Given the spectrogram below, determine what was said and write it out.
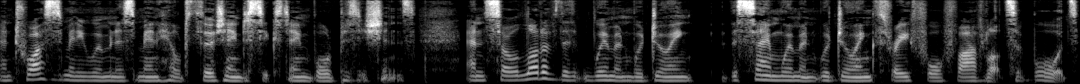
and twice as many women as men held 13 to 16 board positions. And so a lot of the women were doing the same women were doing three, four, five lots of boards.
